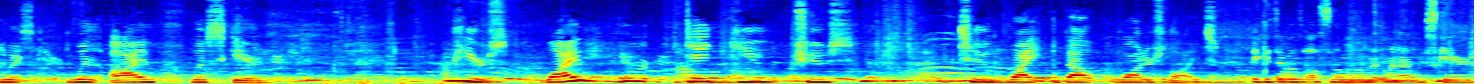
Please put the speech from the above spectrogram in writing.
when, when I was scared. Pierce, why were, did you choose to write about water slides? Because it was also a moment when I was scared.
